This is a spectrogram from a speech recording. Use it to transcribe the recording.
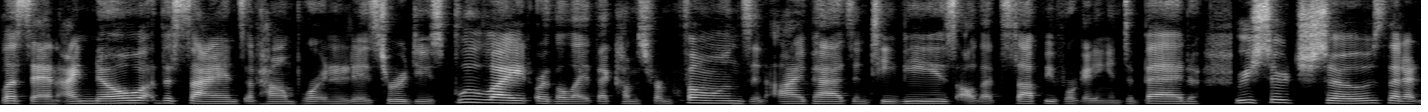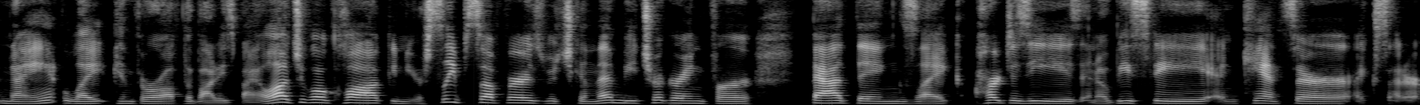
Listen, I know the science of how important it is to reduce blue light or the light that comes from phones and iPads and TVs, all that stuff before getting into bed. Research shows that at night, light can throw off the body's biological clock and your sleep suffers, which can then be triggering for bad things like heart disease and obesity and cancer, etc.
